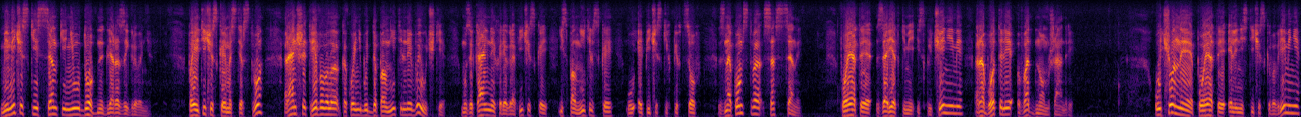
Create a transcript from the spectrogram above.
мимические сценки неудобны для разыгрывания. Поэтическое мастерство раньше требовало какой-нибудь дополнительной выучки, музыкальной, хореографической, исполнительской у эпических певцов, знакомства со сценой. Поэты, за редкими исключениями, работали в одном жанре. Ученые поэты эллинистического времени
